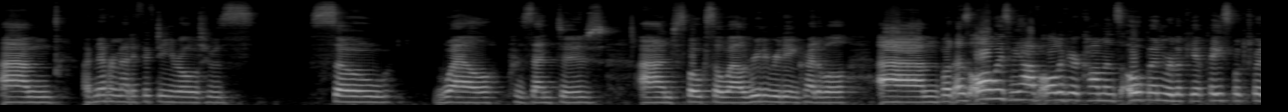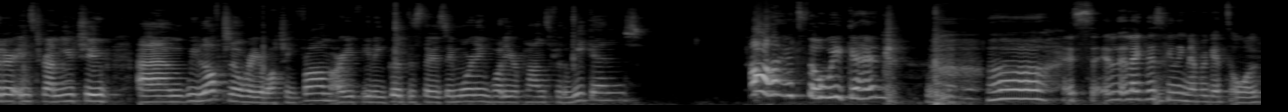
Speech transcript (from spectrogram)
Um, I've never met a 15 year old who's so well presented and spoke so well. Really, really incredible. Um, but as always, we have all of your comments open. We're looking at Facebook, Twitter, Instagram, YouTube. Um, we love to know where you're watching from. Are you feeling good this Thursday morning? What are your plans for the weekend? Ah, oh, it's the weekend. oh, it's like this feeling never gets old.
